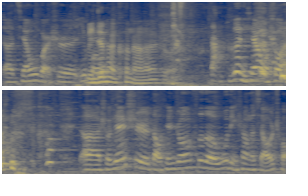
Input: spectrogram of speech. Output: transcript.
呃，前五本是一名侦探柯南是吧？大哥，你先让我说完。呃，首先是岛田庄司的《屋顶上的小丑》，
